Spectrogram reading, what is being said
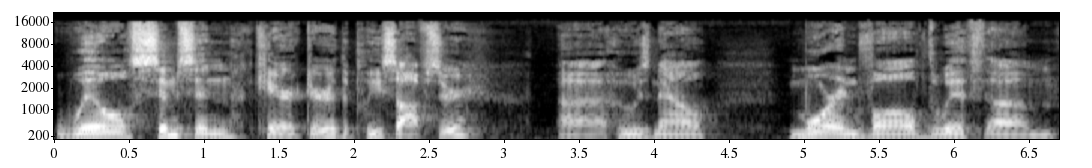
Will Simpson character, the police officer, uh, who is now more involved with um,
